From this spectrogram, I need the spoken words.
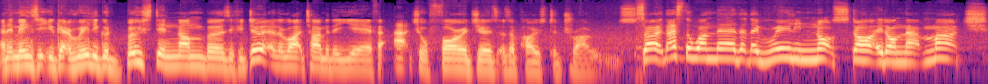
and it means that you get a really good boost in numbers if you do it at the right time of the year for actual foragers as opposed to drones. So that's the one there that they've really not started on that much,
